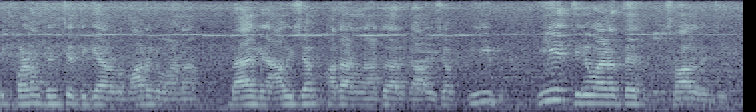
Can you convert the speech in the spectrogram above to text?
ഈ പണം തിരിച്ചെത്തിക്കാനുള്ള മാർഗമാണ് ബാങ്കിന് ആവശ്യം. അതാണ് നാട്ടുകാർക്ക് ആവശ്യം. ഈ ഈ തീരുമാനത്തെ സ്വാഗതം ചെയ്യും.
